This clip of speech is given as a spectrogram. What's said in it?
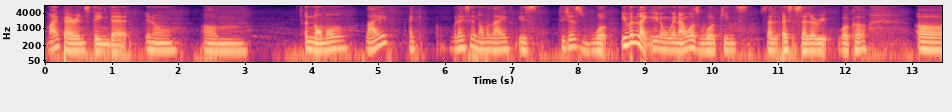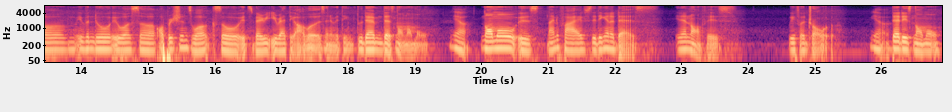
my parents think that you know, um, a normal life. I would I say a normal life is to just work. Even like you know, when I was working sal- as a salary worker, um, even though it was uh, operations work, so it's very erratic hours and everything. To them, that's not normal. Yeah. Normal is nine to five, sitting at a desk in an office with a drawer. Yeah. That is normal.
